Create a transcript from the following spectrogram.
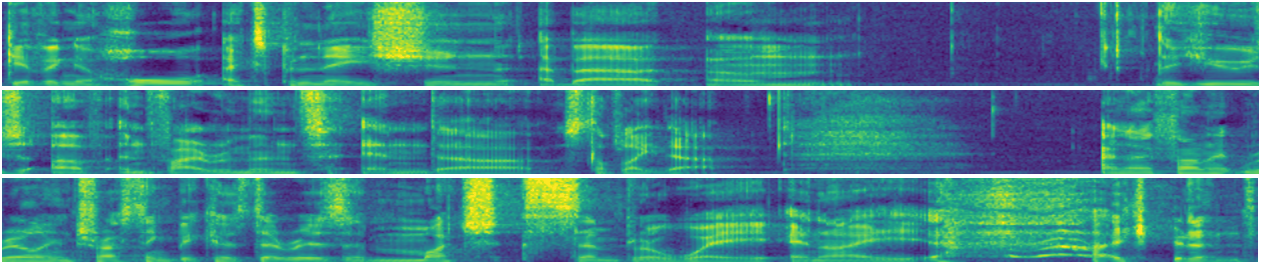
giving a whole explanation about um, the use of environment and uh, stuff like that and I found it really interesting because there is a much simpler way, and I, I couldn't,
